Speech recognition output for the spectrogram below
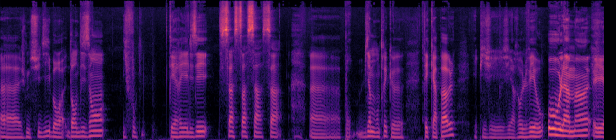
euh, je me suis dit, bon, dans 10 ans, il faut que tu aies réalisé ça, ça, ça, ça, euh, pour bien montrer que tu es capable. Et puis j'ai relevé au haut la main, et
